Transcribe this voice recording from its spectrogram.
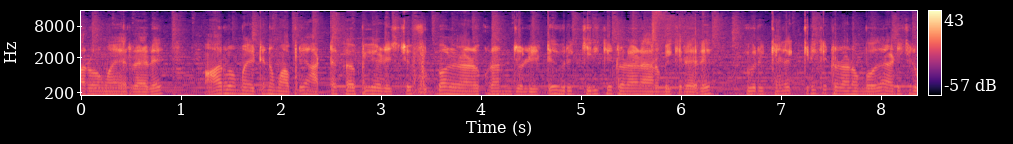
ஆர்வமாயிடுறாரு. ஆர்வமாயிட்டு நம்ம அப்படியே அட்டை காப்பி அடிச்சுட்டு ஃபுட்பால் விளையாடக்கூடாதுன்னு சொல்லிட்டு இவர் கிரிக்கெட் விளையாட ஆரம்பிக்கிறாரு. இவர் கிரிக்கெட் விளையாடும் போது அடிக்கிற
